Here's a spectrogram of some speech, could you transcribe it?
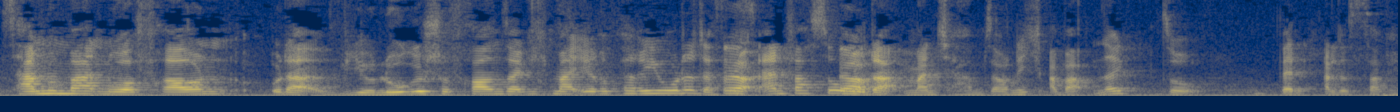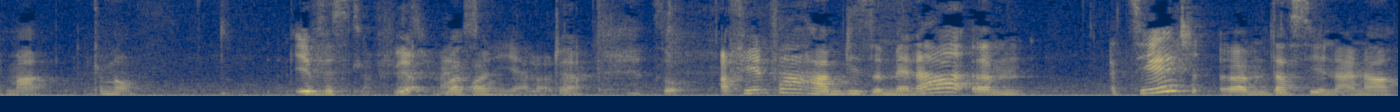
Es haben nun mal nur Frauen oder biologische Frauen, sag ich mal, ihre Periode. Das Ja. ist einfach so. Ja. Oder manche haben es auch nicht, aber ne, so, wenn alles, sag ich mal, Genau. Ihr wisst, glaube ich, Ja, was ich meine. ja, Leute. ja. So, auf jeden Fall haben diese Männer ähm, erzählt, ähm, dass sie in einer.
